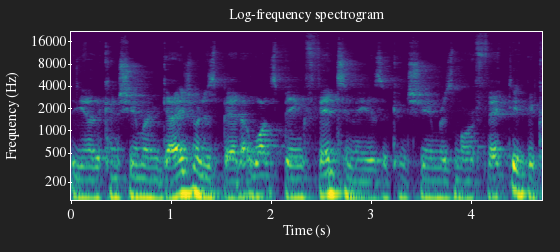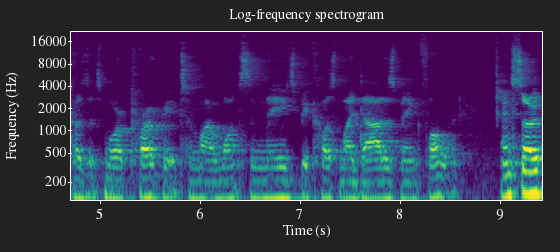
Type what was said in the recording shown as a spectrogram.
You know, the consumer engagement is better. What's being fed to me as a consumer is more effective because it's more appropriate to my wants and needs because my data is being followed. And so,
